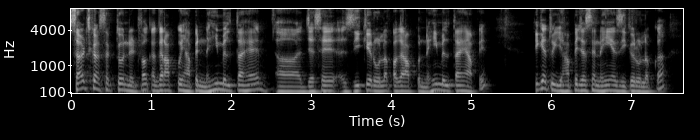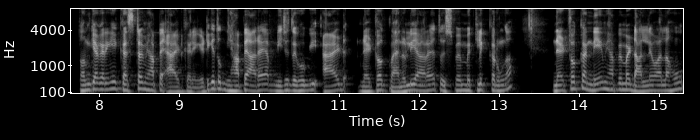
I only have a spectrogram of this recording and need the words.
सर्च कर सकते हो नेटवर्क अगर आपको यहाँ पे नहीं मिलता है जैसे जी के रोलअप अगर आपको नहीं मिलता है यहाँ पे ठीक है तो यहाँ पे जैसे नहीं है जी के रोलअप का तो हम क्या करेंगे कस्टम यहाँ पे ऐड करेंगे ठीक है तो यहाँ पे आ रहा है आप नीचे देखोगे ऐड नेटवर्क मैनुअली आ रहा है तो इसमें मैं क्लिक करूँगा नेटवर्क का नेम यहाँ पे मैं डालने वाला हूँ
